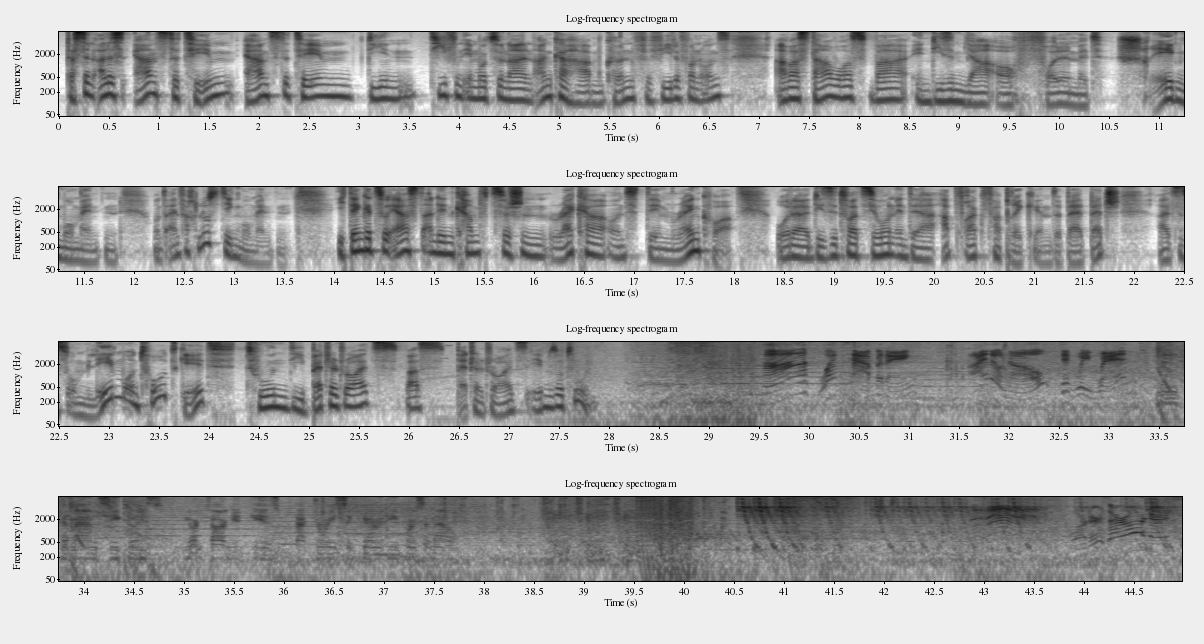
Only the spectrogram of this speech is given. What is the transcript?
Das sind alles ernste Themen, ernste Themen, die einen tiefen emotionalen Anker haben können für viele von uns. Aber Star Wars war in diesem Jahr auch voll mit schrägen Momenten und einfach lustigen Momenten. Ich denke zuerst an den Kampf zwischen Wrecker und dem Rancor oder die Situation in der Abwrackfabrik in The Bad Batch. Als es um Leben und Tod geht, tun die Battle Droids, was Battle Droids ebenso tun. Did we win? New command sequence. Your target is factory security personnel. Orders are orders.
